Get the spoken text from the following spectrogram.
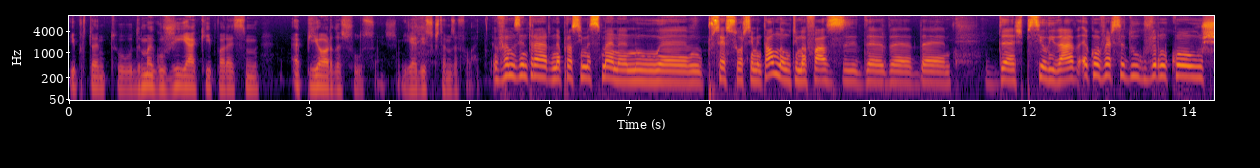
e portanto, demagogia aqui parece-me a pior das soluções. E é disso que estamos a falar. Vamos entrar na próxima semana no uh, processo orçamental, na última fase da, da, da da especialidade. A conversa do governo com os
